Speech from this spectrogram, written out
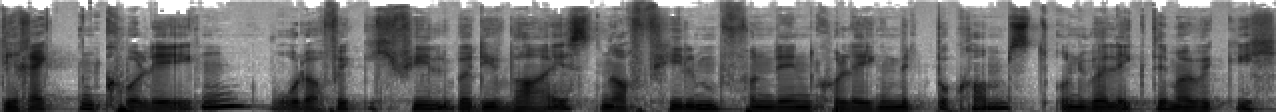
direkten Kollegen, wo du auch wirklich viel über die weißt und auch viel von den Kollegen mitbekommst und überleg dir mal wirklich,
